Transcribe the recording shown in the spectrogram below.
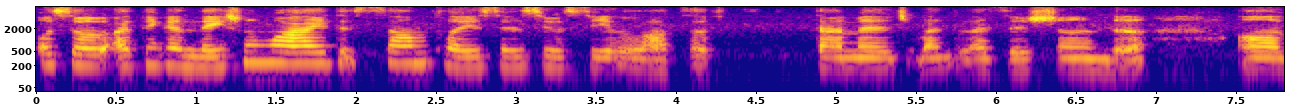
also, I think in nationwide, some places you see lots of damage, vandalization, uh,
